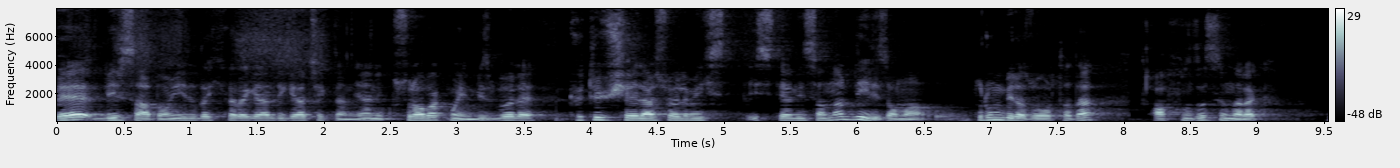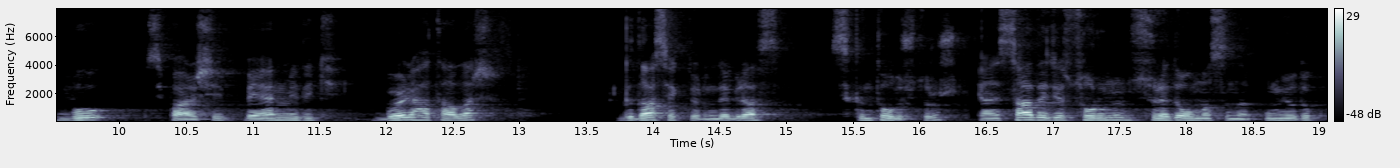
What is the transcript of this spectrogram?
Ve 1 saat 17 dakikada geldi gerçekten. Yani kusura bakmayın biz böyle kötü şeyler söylemek ist- isteyen insanlar değiliz ama durum biraz ortada. Affınıza sığınarak bu siparişi beğenmedik. Böyle hatalar gıda sektöründe biraz sıkıntı oluşturur. Yani sadece sorunun sürede olmasını umuyorduk.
